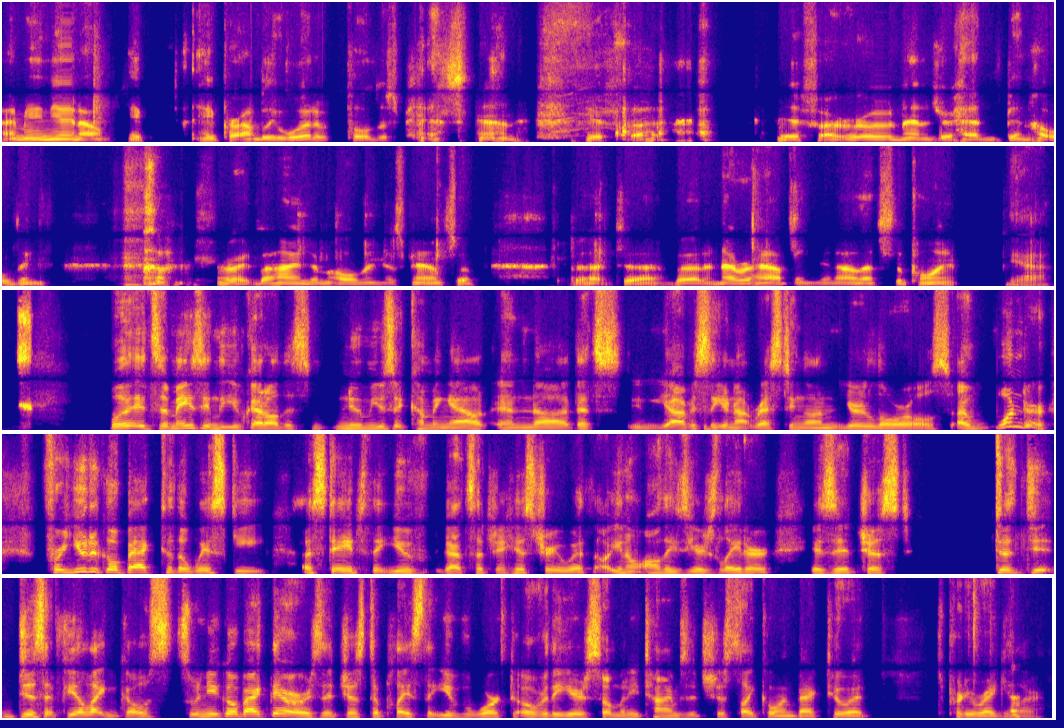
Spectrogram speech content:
I mean, you know, he he probably would have pulled his pants down if uh, if our road manager hadn't been holding right behind him, holding his pants up. But uh, but it never happened. You know, that's the point. Yeah. Well, it's amazing that you've got all this new music coming out, and uh, that's obviously you're not resting on your laurels. I wonder for you to go back to the Whisky, a stage that you've got such a history with, you know, all these years later. Is it just does does it feel like ghosts when you go back there, or is it just a place that you've worked over the years so many times? It's just like going back to it. It's pretty regular.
